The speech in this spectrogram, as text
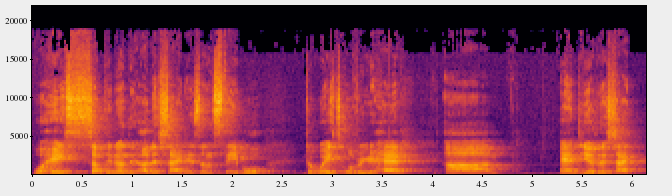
Well, hey, something on the other side is unstable. The weight's over your head, um, and the other side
